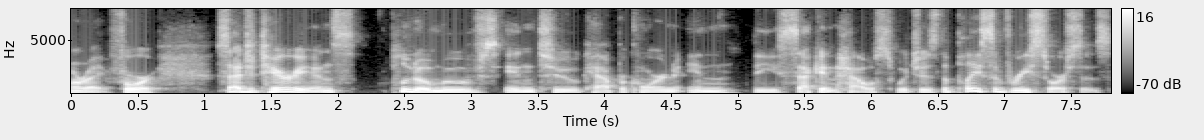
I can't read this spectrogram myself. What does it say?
All right, for Sagittarians, Pluto moves into Capricorn in the second house, which is the place of resources.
